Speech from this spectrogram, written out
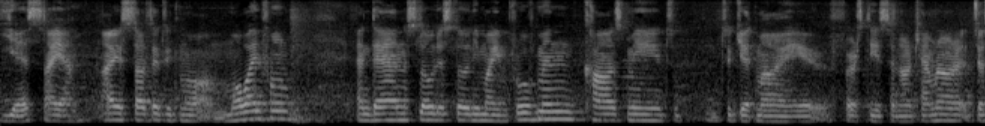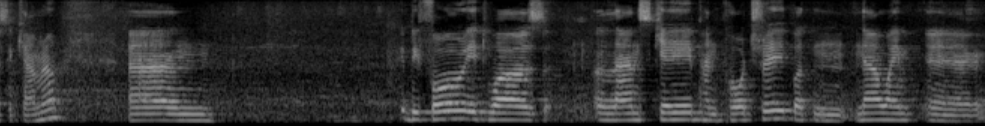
Yes, I am. I started with my mobile phone, and then slowly, slowly, my improvement caused me to, to get my first DSLR camera, just a camera. And before it was a landscape and portrait, but now I'm uh,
